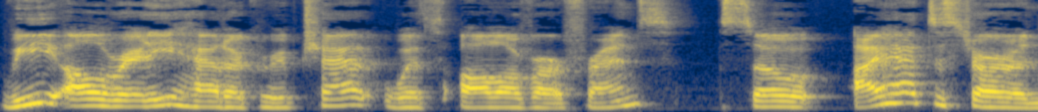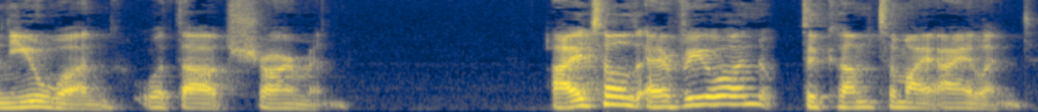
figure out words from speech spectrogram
We already had a group chat with all of our friends, so I had to start a new one without Sharmin. I told everyone to come to my island.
